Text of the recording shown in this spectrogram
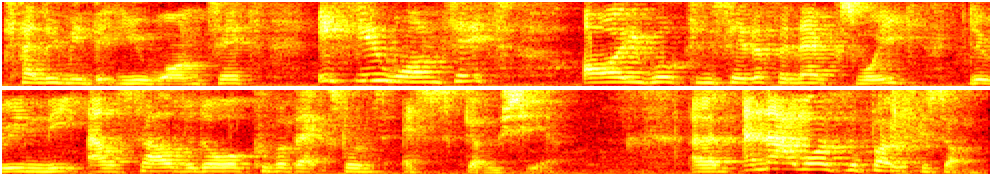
telling me that you want it. If you want it, I will consider for next week doing the El Salvador Cup of Excellence Escocia. Um, and that was the focus on.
